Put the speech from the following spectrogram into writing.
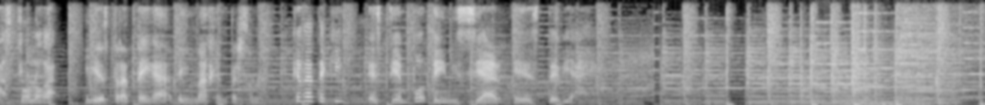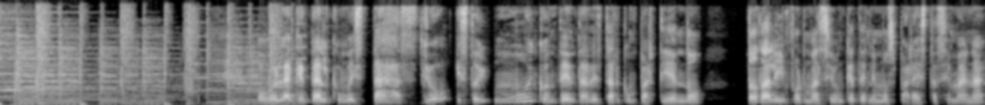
astróloga y estratega de imagen personal. Quédate aquí, es tiempo de iniciar este viaje. Hola, ¿qué tal? ¿Cómo estás? Yo estoy muy contenta de estar compartiendo toda la información que tenemos para esta semana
